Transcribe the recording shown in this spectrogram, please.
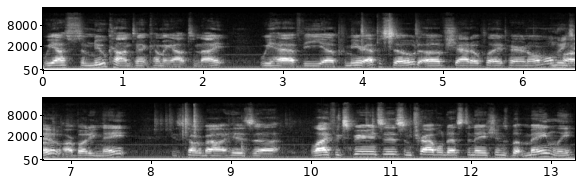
We have some new content coming out tonight. We have the uh, premiere episode of Shadow Play Paranormal. We our, do. Our buddy Nate. He's talk about his uh, life experiences, some travel destinations, but mainly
